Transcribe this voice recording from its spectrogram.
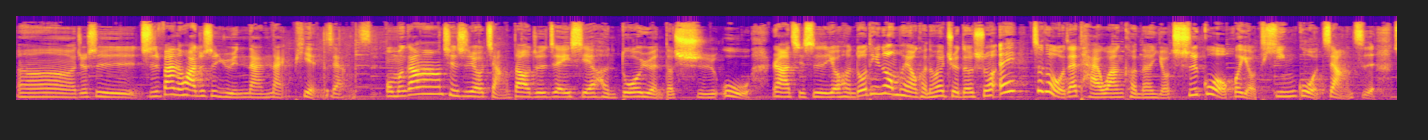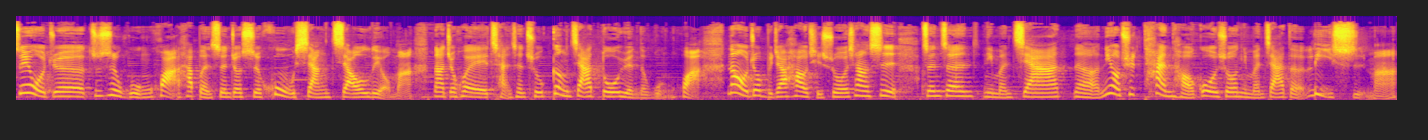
嗯，就是直翻的话就是云南奶片这样子。我们刚刚其实有讲到，就是这一些很多元的食物，那其实有很多听众朋友可能会觉得说，哎，这个我在台湾可能有吃过，会有听过这样子。所以我觉得就是文化它本身就是互相交流嘛，那就会产生出更加多元的文化。那我就比较好奇说，像是珍珍你们家。呃，你有去探讨过说你们家的历史吗？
